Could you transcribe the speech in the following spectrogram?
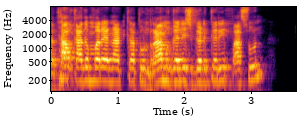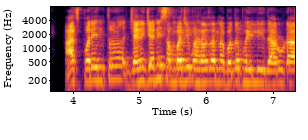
कथा कादंबऱ्या नाटकातून राम गणेश गडकरी पासून आजपर्यंत ज्याने ज्याने संभाजी महाराजांना बदफैली दारुडा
